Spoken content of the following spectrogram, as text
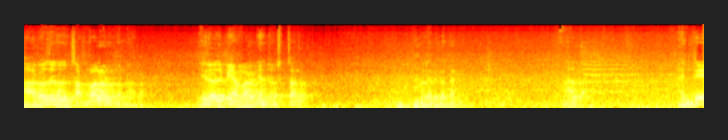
ఆ రోజు నన్ను చంపాలనుకున్నారు. ఈరోజు మీ ఎవరు నేను చూస్తాను. లేదు కదండి అలా. అంటే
